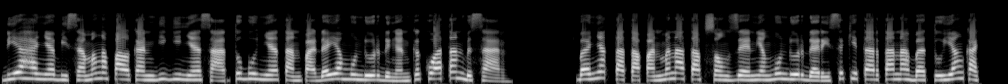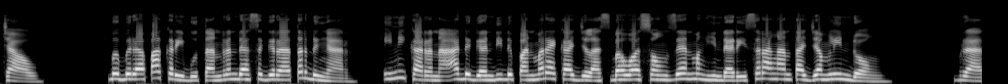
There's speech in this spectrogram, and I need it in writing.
dia hanya bisa mengepalkan giginya saat tubuhnya tanpa daya mundur dengan kekuatan besar. Banyak tatapan menatap Song Zhen yang mundur dari sekitar tanah batu yang kacau. Beberapa keributan rendah segera terdengar. Ini karena adegan di depan mereka jelas bahwa Song Zhen menghindari serangan tajam Lindong. Berat.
